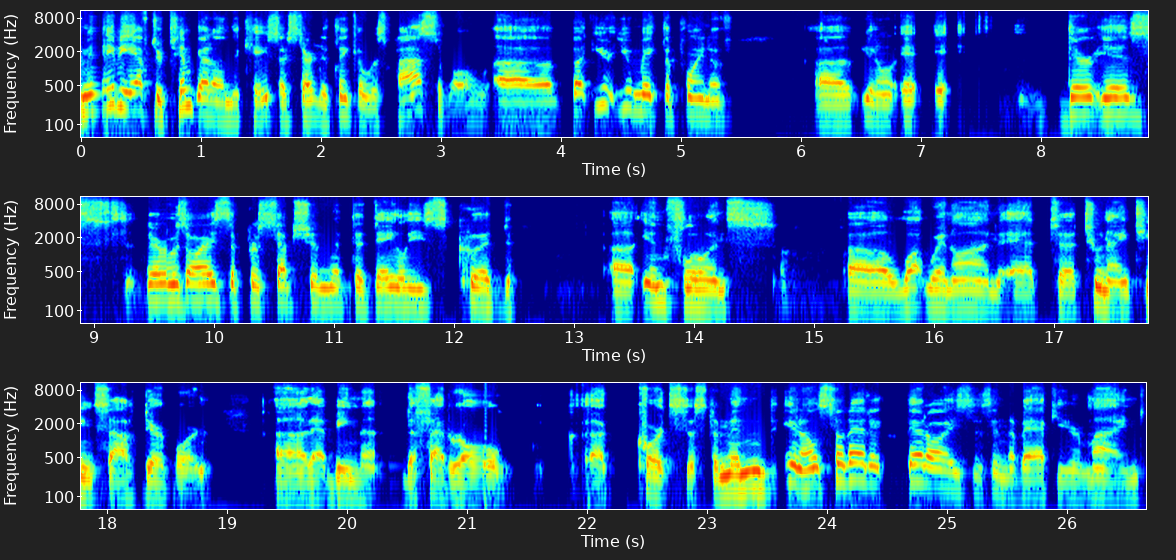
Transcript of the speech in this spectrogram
maybe after Tim got on the case, I started to think it was possible. Uh, but you you make the point of, uh, you know, it, it, there is there was always the perception that the Daleys could uh, influence uh, what went on at uh, 219 South Dearborn, uh, that being the the federal court system, and you know, so that that always is in the back of your mind.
